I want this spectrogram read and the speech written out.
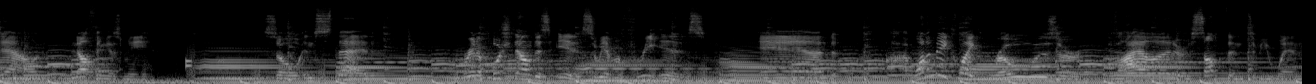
down, nothing is me. So instead, we're gonna push down this is, so we have a free is. And make like rose or violet or something to be win.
